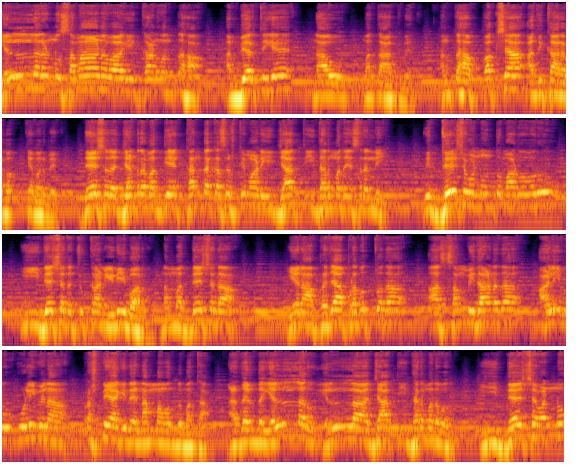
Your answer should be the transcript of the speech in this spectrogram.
ಎಲ್ಲರನ್ನು ಸಮಾನವಾಗಿ ಕಾಣುವಂತಹ ಅಭ್ಯರ್ಥಿಗೆ ನಾವು ಮತ ಹಾಕಬೇಕು. ಅಂತಹ ಪಕ್ಷ ಅಧಿಕಾರಕ್ಕೆ ಬರಬೇಕು. ದೇಶದ ಜನರ ಮಧ್ಯೆ ಕಂದಕ ಸೃಷ್ಟಿ ಮಾಡಿ ಜಾತಿ ಧರ್ಮದ ಹೆಸರಲ್ಲಿ ವಿದ್ವೇಷವನ್ನು ಉಂಟು ಮಾಡುವವರು ಈ ದೇಶದ ಚುಕ್ಕಾಣಿ ಹಿಡಿಯಬಾರದು. ನಮ್ಮ ದೇಶದ ಏನ ಪ್ರಜಾಪ್ರಭುತ್ವದ, ಆ ಸಂವಿಧಾನದ ಅಳಿವು, ಉಳಿವಿನ ಪ್ರಶ್ನೆಯಾಗಿದೆ ನಮ್ಮ ಒಂದು ಮತ. ಅದರಿಂದ ಎಲ್ಲರೂ, ಎಲ್ಲ ಜಾತಿ ಧರ್ಮದವರು ಈ ದೇಶವನ್ನು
